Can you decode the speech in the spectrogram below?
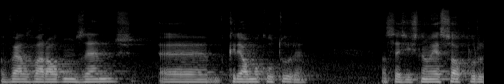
vai levar alguns anos a criar uma cultura. Ou seja, isto não é só por uh,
